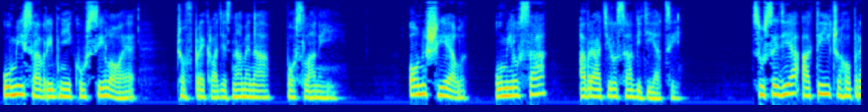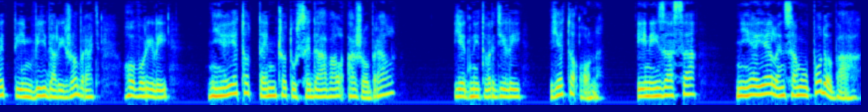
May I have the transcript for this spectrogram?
Umí sa v rybníku Siloe, čo v preklade znamená poslaný. On šiel, umil sa a vrátil sa vidiaci. Susedia a tí, čo ho predtým výdali žobrať, hovorili, nie je to ten, čo tu sedával a žobral? Jedni tvrdili, je to on. Iný zasa, nie je, len sa mu podobá.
